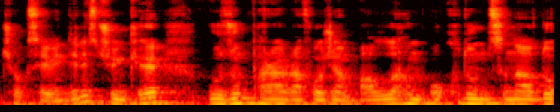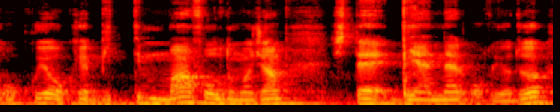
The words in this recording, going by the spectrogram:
çok sevindiniz. Çünkü uzun paragraf hocam Allah'ım okudum sınavda okuya okuya bittim mahvoldum hocam işte diyenler oluyordu.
